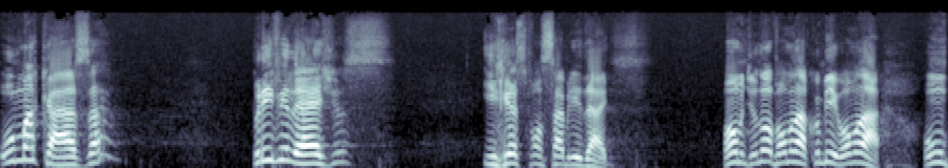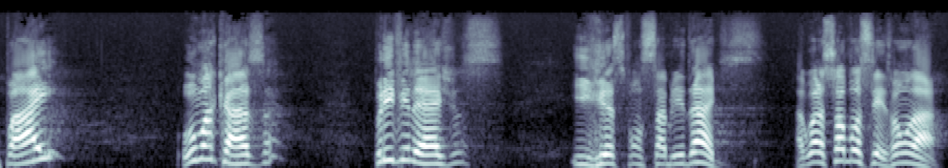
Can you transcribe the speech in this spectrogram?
uma casa, privilégios e responsabilidades. Vamos de novo, vamos lá comigo, vamos lá. Um pai, uma casa, privilégios e responsabilidades. Agora só vocês, vamos lá.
